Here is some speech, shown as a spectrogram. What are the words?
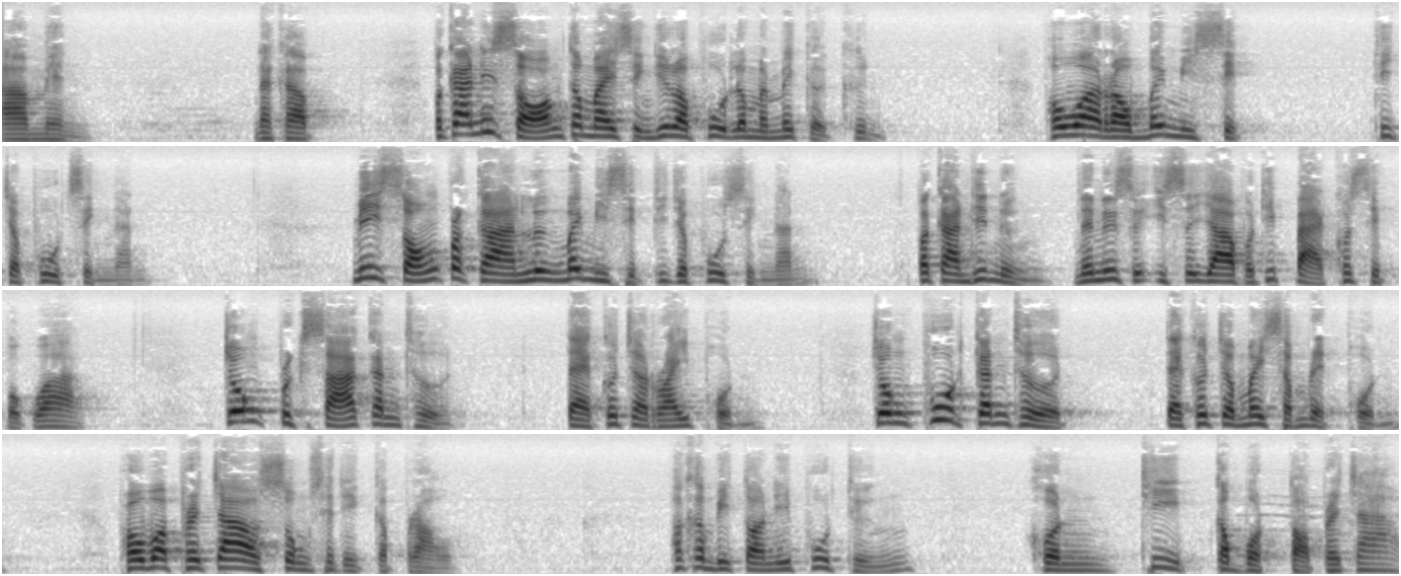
อาเมนนะครับ ประการที่สองทำไมสิ่งที่เราพูดแล้วมันไม่เกิดขึ้น เพราะว่าเราไม่มีสิทธิ์ที่จะพูดสิ่งนั้น มีสองประการเรื่องไม่มีสิทธิ์ที่จะพูดสิ่งนั้น ประการที่หนึ่งในหนังสืออิสยาห์บทที่8ข้อสิบอกว่า จงปรึกษากันเถิด แต่ก็จะไร้ผล จงพูดกันเถิด แต่ก็จะไม่สำเร็จผล เพราะว่าพระเจ้าทรงสถิตกับเรา พระคัมภีร์ตอนนี้พูดถึงคนที่กบฏต่อพระเจ้า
